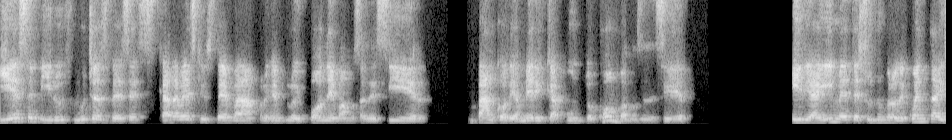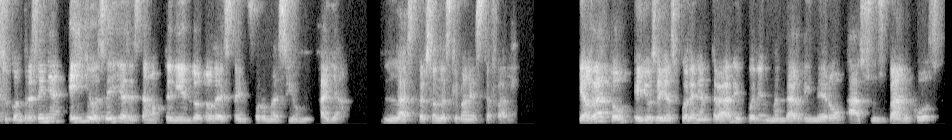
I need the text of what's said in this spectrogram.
y ese virus muchas veces, cada vez que usted va, por ejemplo, y pone, vamos a decir, bancodeamerica.com, vamos a decir, y de ahí mete su número de cuenta y su contraseña, ellos, ellas están obteniendo toda esta información allá, las personas que van a estafar. Y al rato, ellos, ellas pueden entrar y pueden mandar dinero a sus bancos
